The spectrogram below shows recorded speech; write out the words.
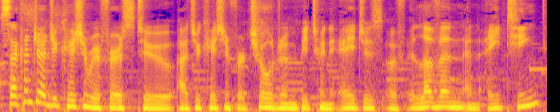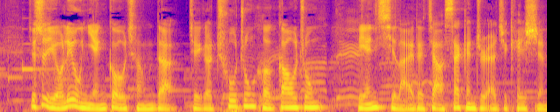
Secondary education refers to education for children between the ages of 11 and 18. 就是有六年构成的这个初中和高中连起来的叫 secondary education。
